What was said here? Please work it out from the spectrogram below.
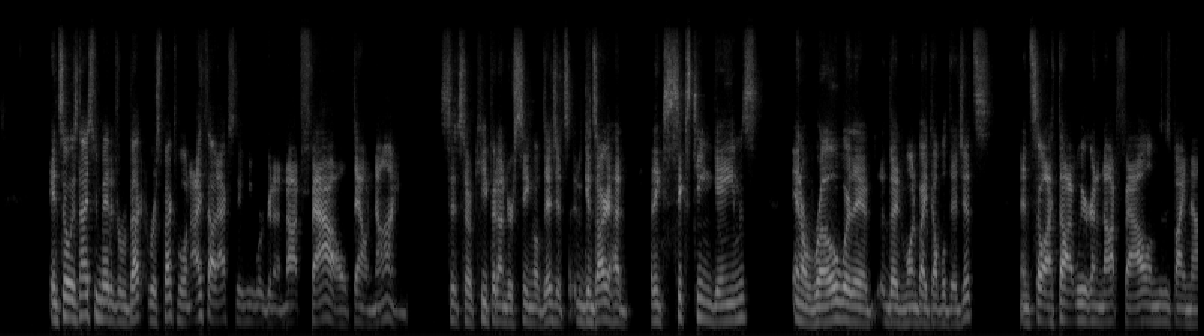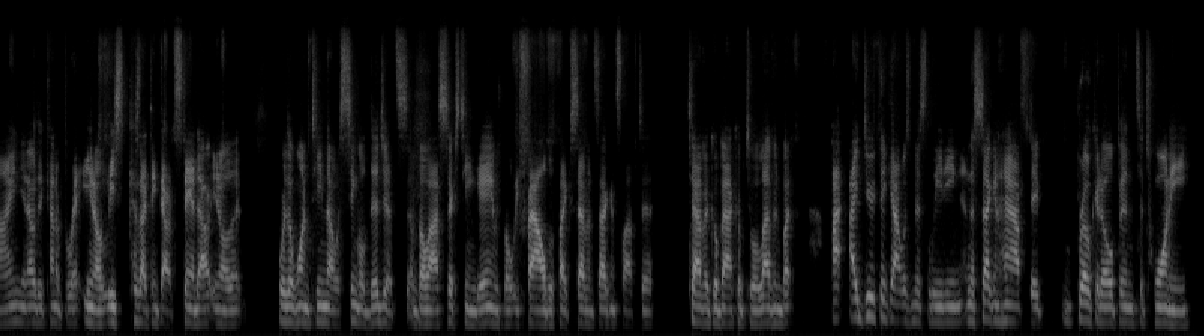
and so it was nice we made it respectable. And I thought actually we were going to not foul down nine, so, so keep it under single digits. Gonzaga had I think 16 games in a row where they had they'd won by double digits, and so I thought we were going to not foul and lose by nine, you know, to kind of break, you know, at least because I think that would stand out, you know, that we're the one team that was single digits of the last 16 games, but we fouled with like seven seconds left to to have it go back up to 11. But I, I do think that was misleading. In the second half, they broke it open to 20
